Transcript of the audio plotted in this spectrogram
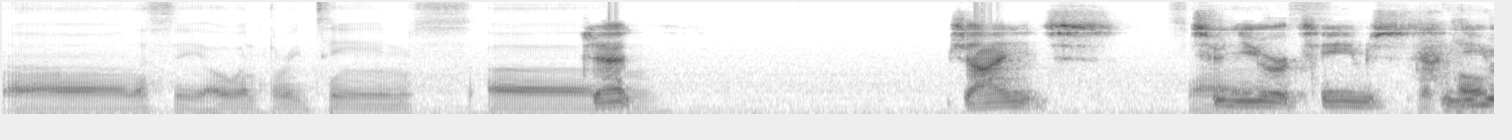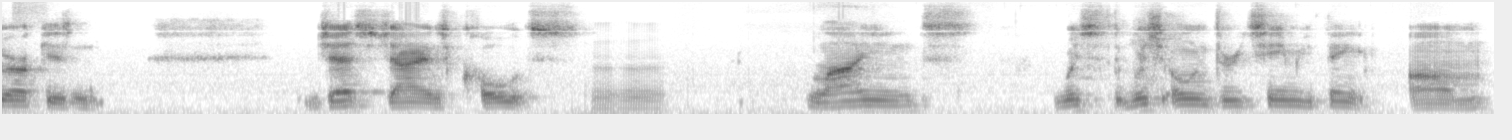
Uh, let's see. Oh, and three teams. Um, Jet- Giants. Two New York teams. New York is Jets, Giants, Colts, Mhm. Lions. Which which 0 3 team you think um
